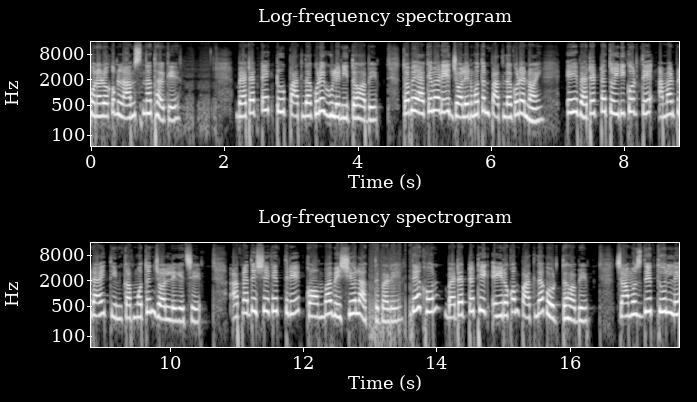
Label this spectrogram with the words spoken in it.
কোনো রকম লামস না থাকে। ব্যাটারটা একটু পাতলা করে গুলে নিতে হবে, তবে একেবারে জলের মতন পাতলা করে নয়। এই ব্যাটারটা তৈরি করতে আমার প্রায় তিন কাপ মতন জল লেগেছে। আপনাদের সেক্ষেত্রে কম বা বেশিও লাগতে পারে। দেখুন, ব্যাটারটা ঠিক এই রকম পাতলা করতে হবে। চামচ দিয়ে তুললে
